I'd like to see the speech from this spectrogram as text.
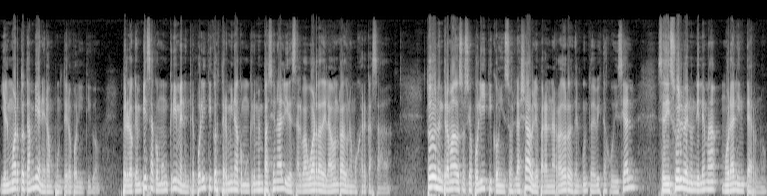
y el muerto también era un puntero político. Pero lo que empieza como un crimen entre políticos termina como un crimen pasional y de salvaguarda de la honra de una mujer casada. Todo el entramado sociopolítico insoslayable para el narrador desde el punto de vista judicial se disuelve en un dilema moral interno.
